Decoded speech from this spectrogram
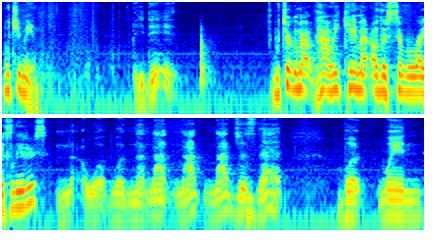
what you mean? He did. We're talking about how he came at other civil rights leaders. No, well, well, not not not not just that, but when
